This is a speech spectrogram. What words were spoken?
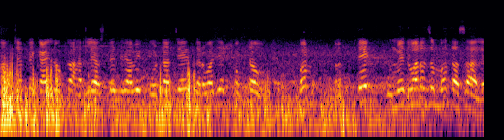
आमच्यातले काही लोक हरले असले तरी आम्ही कोर्टाचे दरवाजे ठोकटावू पण प्रत्येक उमेदवाराचं मत असं आलं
